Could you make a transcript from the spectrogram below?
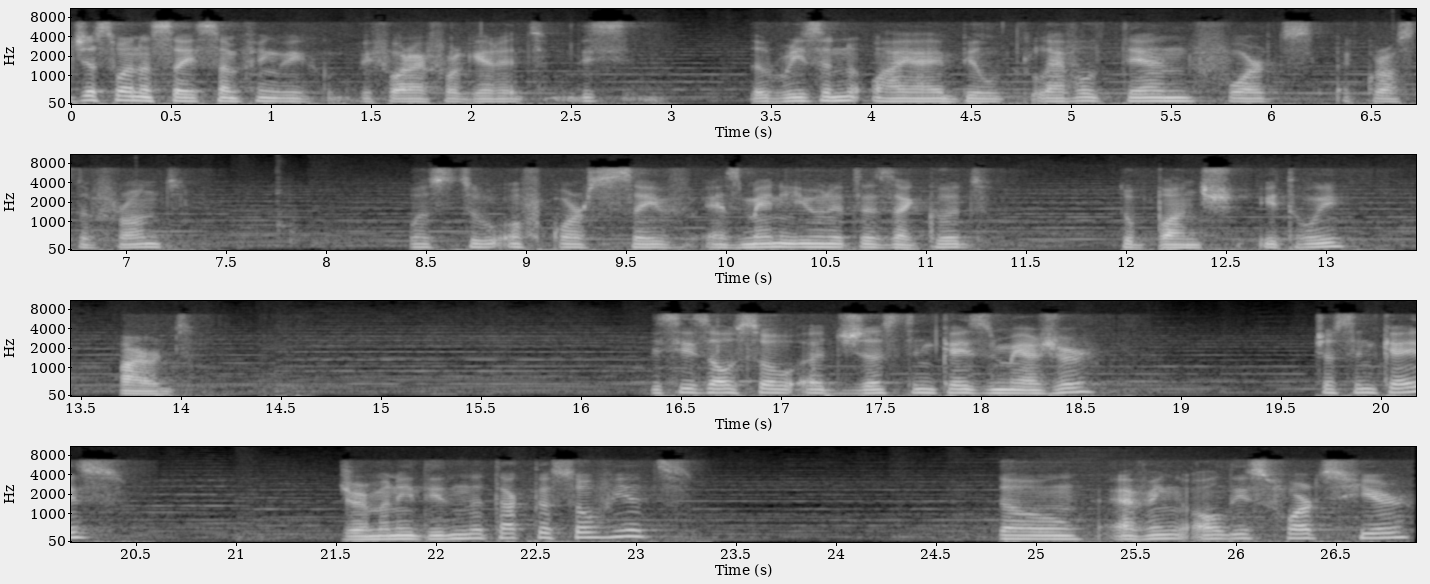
Just want to say something before I forget it. This the reason why I built level 10 forts across the front was to of course save as many units as I could to punch Italy hard. This is also a just in case measure. Just in case Germany didn't attack the Soviets. So having all these forts here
